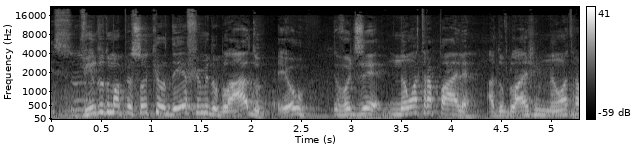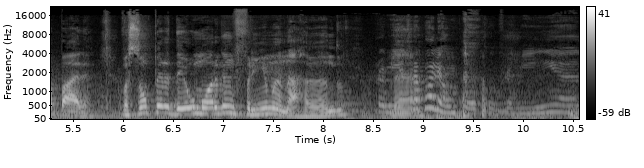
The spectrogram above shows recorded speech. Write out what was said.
Isso- vindo de uma pessoa que odeia filme dublado, eu, eu vou dizer, não atrapalha. A dublagem não atrapalha. Vocês vão perder o Morgan Freeman narrando. Pra mim né? atrapalhou um pouco. Pra mim é...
